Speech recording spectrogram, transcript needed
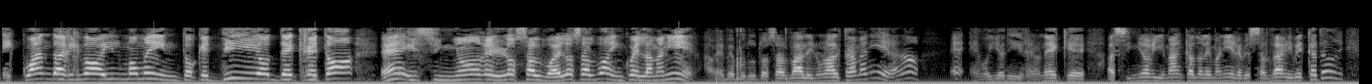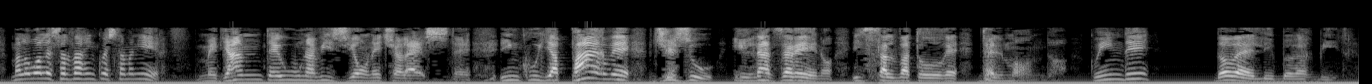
e quando arrivò il momento che Dio decretò, eh, il Signore lo salvò e lo salvò in quella maniera. Avrebbe potuto salvarlo in un'altra maniera, no? E, e, voglio dire, non è che al Signore gli mancano le maniere per salvare i peccatori, ma lo vuole salvare in questa maniera, mediante una visione celeste, in cui apparve Gesù, il Nazareno, il Salvatore del mondo. Quindi, dov'è il libero arbitrio?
